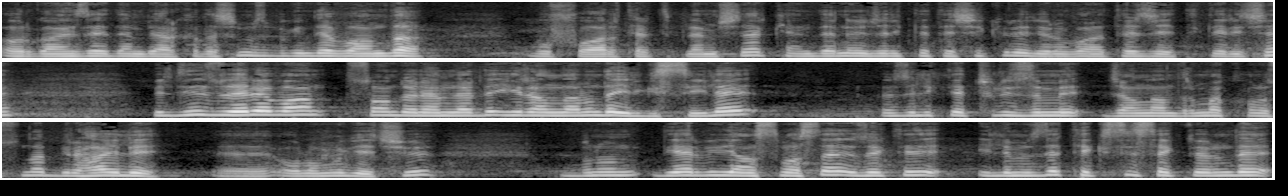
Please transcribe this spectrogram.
organize eden bir arkadaşımız. Bugün de Van'da bu fuarı tertiplemişler. Kendilerine öncelikle teşekkür ediyorum Van'ı tercih ettikleri için. Bildiğiniz üzere Van son dönemlerde İranların da ilgisiyle özellikle turizmi canlandırma konusunda bir hayli e, olumlu geçiyor. Bunun diğer bir yansıması da özellikle ilimizde tekstil sektöründe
